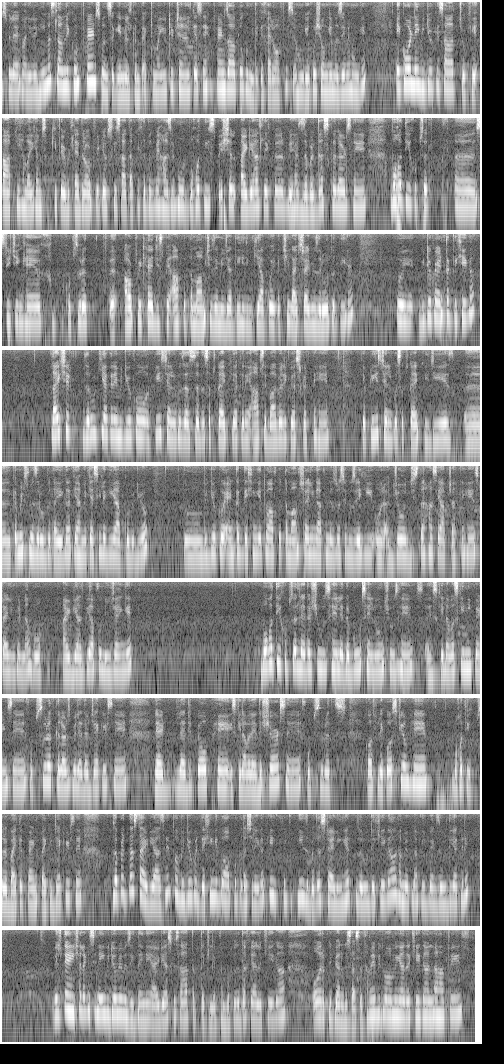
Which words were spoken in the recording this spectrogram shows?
بسم اللہ الرحمن الرحیم۔ السلام علیکم friends once again welcome back to my YouTube channel کیسے ہیں فرینڈز آپ لوگ؟ امید ہے کہ خیر وقت سے ہوں گے، خوش ہوں گے، مزے میں ہوں گے۔ ایک اور نئی ویڈیو کے ساتھ، جو کہ آپ کی، ہماری، ہم سب کی فیوریٹ لیدر آؤٹ فٹ ہے، اس کے ساتھ آپ کی خدمت میں حاضر ہوں۔ بہت ہی اسپیشل آئیڈیاز لے کر بہت زبردست کلرز ہیں۔ بہت ہی خوبصورت اسٹیچنگ ہے، خوبصورت آؤٹ فٹ ہے، جس پہ آپ کو تمام چیزیں مل جاتی ہیں، جن کی آپ کو ایک اچھی لائف سٹائل میں ضرورت ہوتی ہے۔ تو یہ ویڈیو کو اینڈ تک دیکھیے گا۔ لائک شیئر ضرور کیا کریں ویڈیو کو اور پلیز چینل کو زیادہ سے زیادہ سبسکرائب کیا کریں آپ سے بار بار ریکویسٹ کرتے ہیں کہ پلیز چینل کو سبسکرائب کیجیے کمنٹس میں ضرور بتائیے گا کہ ہمیں کیسی لگی ہے آپ کو ویڈیو۔ تو ویڈیو کو اینڈ تک دیکھیں گے تو آپ کو تمام سٹائلنگ آپ کی نظروں سے گزرے گی اور جو جس طرح سے آپ چاہتے ہیں سٹائلنگ کرنا وہ آئیڈیاز بھی آپ کو مل جائیں گے۔ بہت ہی خوبصورت لیدر شوز ہیں، لیدر بوٹس ہیں لانگ شوز ہیں، اس کے علاوہ سکینی پینٹس ہیں، خوبصورت کلرز میں لیدر جیکٹس ہیں لیدر ٹاپ ہیں، اس کے علاوہ لیدر شرٹس ہیں، خوبصورت کاسفلے کاسٹیوم ہیں، بہت ہی خوبصورت بائکر پینٹ بائکر جیکٹس ہیں۔ زبردست آئیڈیاز ہیں، تو ویڈیو کو دیکھیں گے تو آپ کو پتہ چلے گا کہ اس میں کتنی زبردست سٹائلنگ ہے، تو ضرور دیکھیے گا اور ہمیں اپنا فیڈ بیک ضرور دیا کریں۔ ملتے ہیں انشاءاللہ کسی نئی ویڈیو میں مزید نئی نئی آئیڈیاز کے ساتھ۔ تب تک کے لیے اپنا بہت زیادہ خیال رکھیے گا اور اپنے پیاروں کے ساتھ ساتھ ہمیں بھی دعاؤں میں یاد رکھیے گا۔ اللہ حافظ۔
